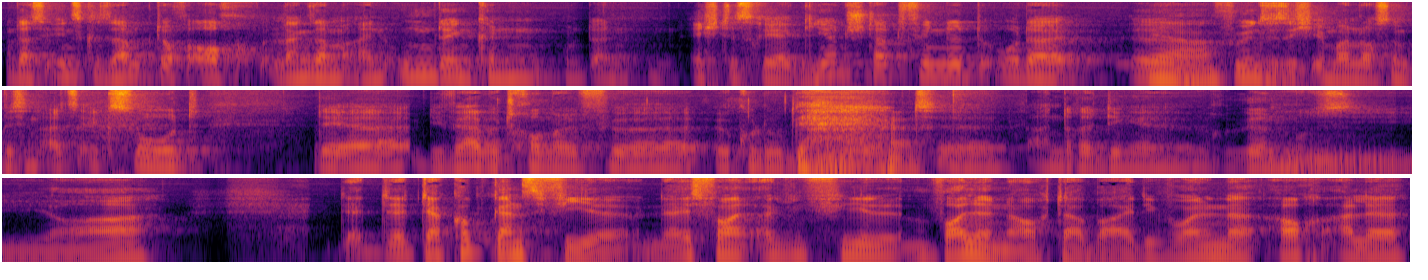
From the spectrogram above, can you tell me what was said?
und dass insgesamt doch auch langsam ein Umdenken und ein, echtes Reagieren stattfindet? Oder äh, ja. fühlen Sie sich immer noch so ein bisschen als Exot, der die Werbetrommel für Ökologie und äh, andere Dinge rühren muss? Ja. Da, da, kommt ganz viel. Da ist vor allem viel Wollen auch dabei. Die wollen da auch alle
